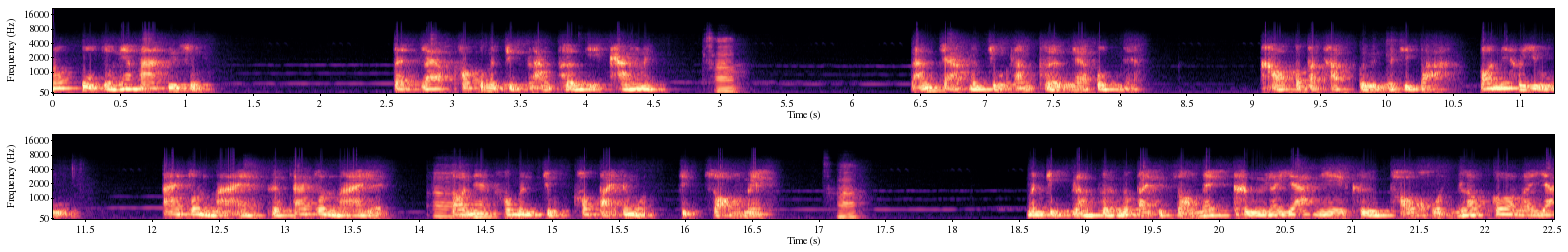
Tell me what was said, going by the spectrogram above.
นกคู่ตัวเนี้ยมากที่สุดเสร็จแล้วเขาก็บรรจุหลังเพลิงอีกครั้งหนึ่งครับ หลังจากบรรจุหลังเพลิงแล้วปุ๊บเนี่ยเขาก็ประทับปืนไว้ที่บ่า ตอนนี้เขาอยู่ใต้ต้นไม้อะเกือบใต้ต้นไม้เลยเออตอนเนี้ยเขาบรรจุเข้าไปทั้งหมด12เมตรครับบรรจุหลังเพลิงเข้าไป12เมตร คือระยะนี้คือเผาขนแล้วก็ระยะ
